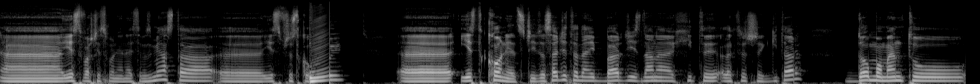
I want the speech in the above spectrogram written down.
Eee, jest właśnie wspomniane Jestem z miasta, eee, jest wszystko mój. Eee, jest koniec, czyli w zasadzie te najbardziej znane hity elektrycznych gitar do momentu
